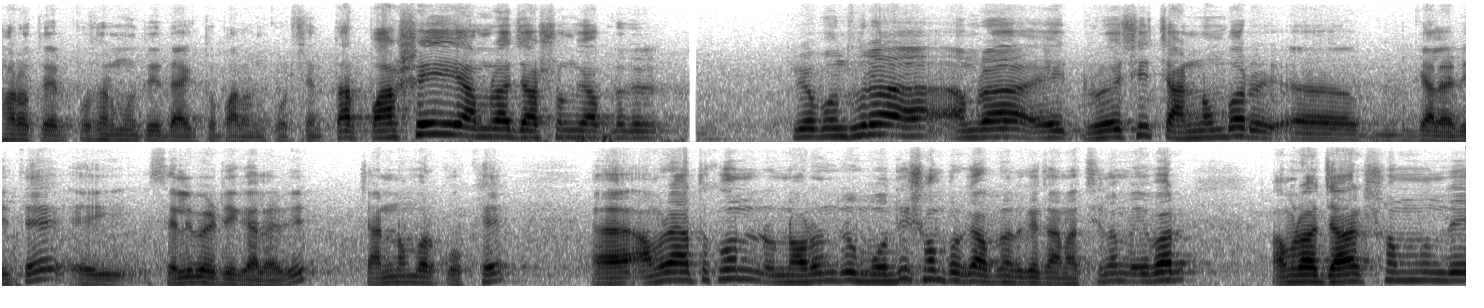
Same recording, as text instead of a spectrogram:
ভারতের প্রধানমন্ত্রীর দায়িত্ব পালন করছেন। তার পাশেই আমরা যার সঙ্গে আপনাদের, প্রিয় বন্ধুরা, আমরা এই, রয়েছি চার নম্বর গ্যালারিতে, এই সেলিব্রিটি গ্যালারির চার নম্বর কক্ষে। আমরা এতক্ষণ নরেন্দ্র মোদী সম্পর্কে আপনাদেরকে জানাচ্ছিলাম। এবার আমরা যার সম্বন্ধে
